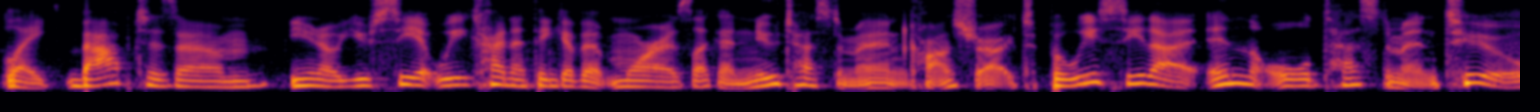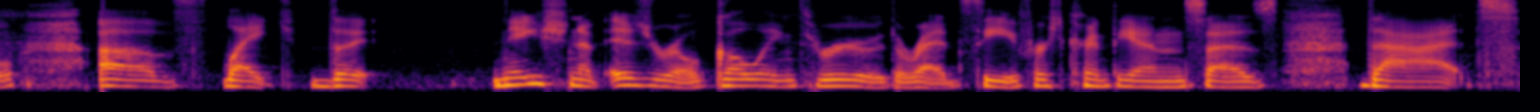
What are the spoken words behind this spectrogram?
like baptism, you know, you see it, we kind of think of it more as like a New Testament construct, but we see that in the Old Testament too, of like the nation of Israel going through the Red Sea. First Corinthians says that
